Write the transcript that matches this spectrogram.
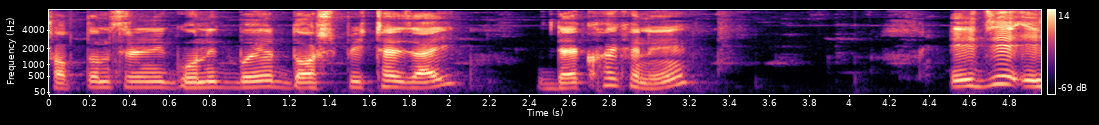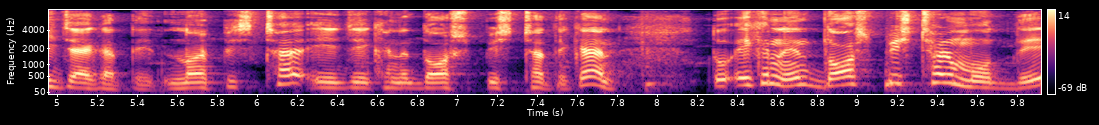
সপ্তম শ্রেণির গণিত বইয়ের দশ পৃষ্ঠায় যাই, দেখো এখানে, এই যে এই জায়গাতে, নয় পৃষ্ঠা, এই যে এখানে দশ পৃষ্ঠাতে কেন তো এখানে দশ পৃষ্ঠার মধ্যে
